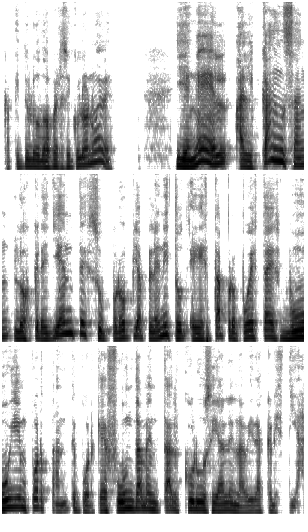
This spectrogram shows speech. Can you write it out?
Capítulo 2, versículo 9. Y en él alcanzan los creyentes su propia plenitud. Esta propuesta es muy importante porque es fundamental, crucial en la vida cristiana.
